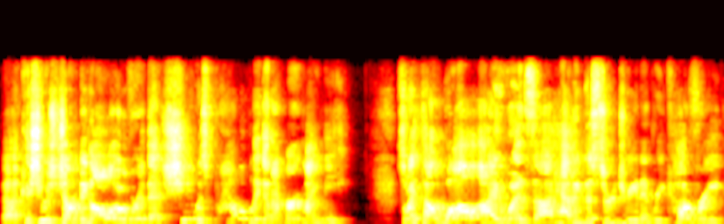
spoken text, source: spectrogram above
because uh, she was jumping all over, that she was probably going to hurt my knee. So I thought while I was uh, having the surgery and in recovery,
